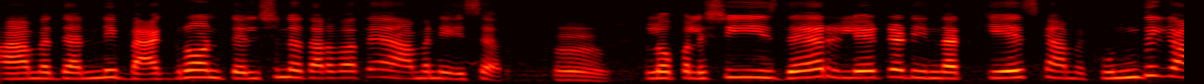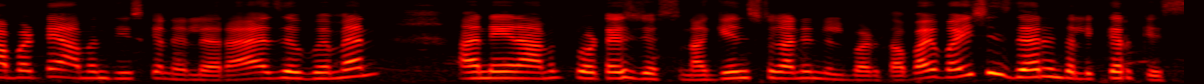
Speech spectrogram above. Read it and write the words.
ఆమె- అన్ని బ్యాక్గ్రౌండ్ తెలిసిన తర్వాతే ఆమెను వేశారు. లోపల she is there related in that కేస్కి ఆమెకు ఉంది కాబట్టి ఆమెను తీసుకుని వెళ్ళారు. యాజ్ ఎ విమెన్ నేను ఆమెకు ప్రొటెస్ట్ చేస్తున్నా అగేన్స్ట్ గానే నిలబడతా. By why she's there in the liquor case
